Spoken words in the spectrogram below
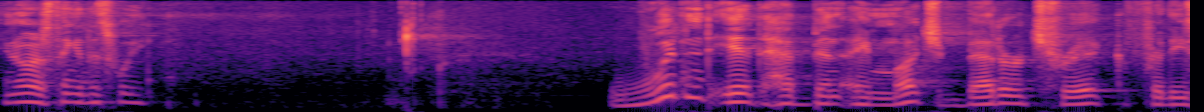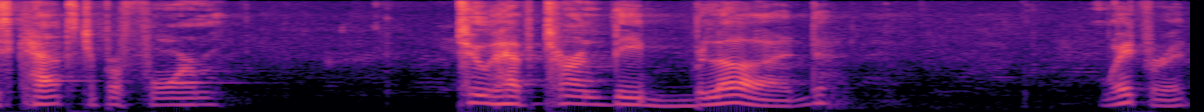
you know what I was thinking this week? Wouldn't it have been a much better trick for these cats to perform to have turned the blood Wait for it.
